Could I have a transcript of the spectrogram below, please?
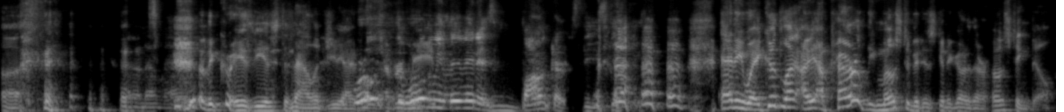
Uh, I don't know, man. the craziest analogy The I've world, ever the world made. we live in is bonkers these days. anyway, good luck. I, apparently, most of it is going to go to their hosting bill.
